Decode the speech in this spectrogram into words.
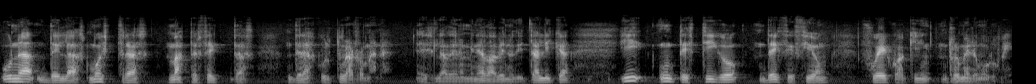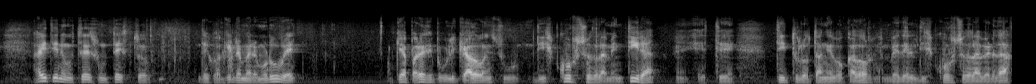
una de las muestras más perfectas de la escultura romana. Es la denominada Venus de Itálica y un testigo de excepción fue Joaquín Romero Murube. Ahí tienen ustedes un texto de Joaquín Romero Murube que aparece publicado en su Discurso de la Mentira, ¿eh? este título tan evocador, en vez del Discurso de la Verdad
